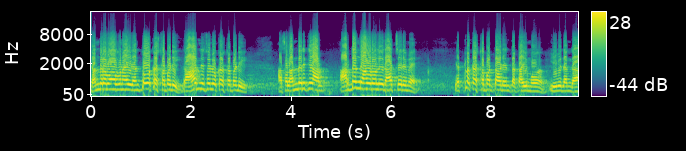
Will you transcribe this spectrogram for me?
చంద్రబాబు నాయుడు ఎంతో కష్టపడి ఆర్నిసలు కష్టపడి అసలు అందరికీ అర్- అర్థం కావడం లేదు ఆశ్చర్యమే. ఎట్లా కష్టపడ్డాడు ఇంత టైము ఈ విధంగా?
